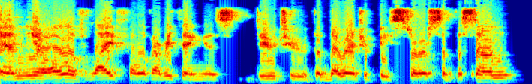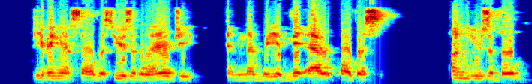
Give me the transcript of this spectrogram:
And, you know, all of life, all of everything is due to the low entropy source of the sun giving us all this usable energy. And then we emit out all this unusable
